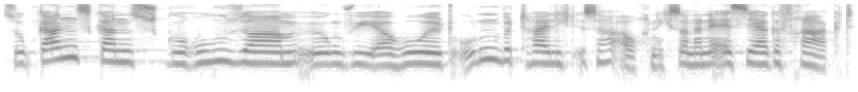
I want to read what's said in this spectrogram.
So ganz, ganz geruhsam, irgendwie erholt, unbeteiligt ist er auch nicht, sondern er ist sehr gefragt.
